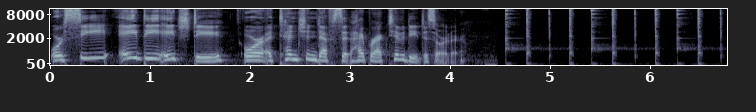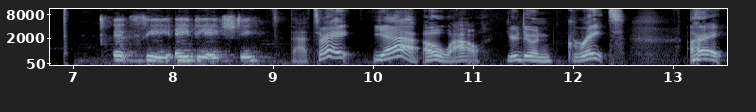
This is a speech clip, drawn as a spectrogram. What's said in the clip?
Or C. ADHD or attention deficit hyperactivity disorder. It's C, ADHD. That's right. Yeah. Oh, wow. You're doing great. All right.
